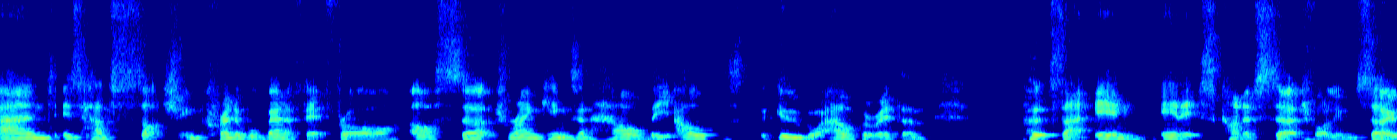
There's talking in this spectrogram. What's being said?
and it's had such incredible benefit for our, our search rankings and how the, al- the Google algorithm puts that in in its kind of search volume. So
